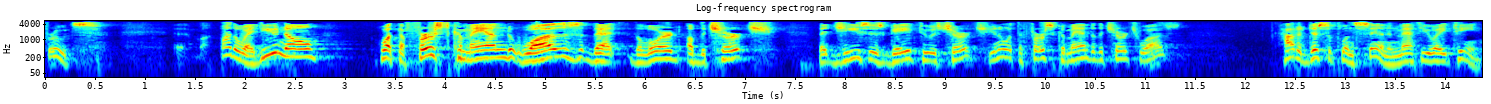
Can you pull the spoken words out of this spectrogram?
fruits. By the way, do you know what the first command was that the Lord of the church, that Jesus gave to his church? You know what the first command of the church was? how to discipline sin in Matthew 18.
